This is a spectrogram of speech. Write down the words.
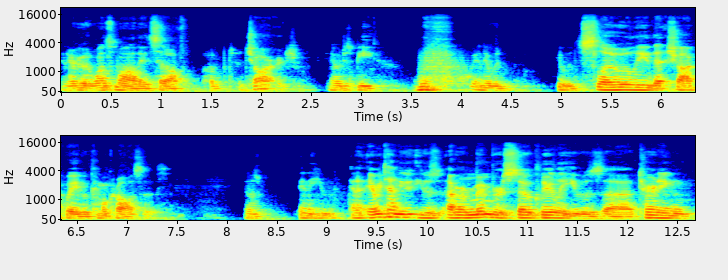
and every once in a while they'd set off a, a charge. It would just be, and it would it would slowly that shock wave would come across us. It was, and he and every time he, he was, I remember so clearly he was uh, turning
